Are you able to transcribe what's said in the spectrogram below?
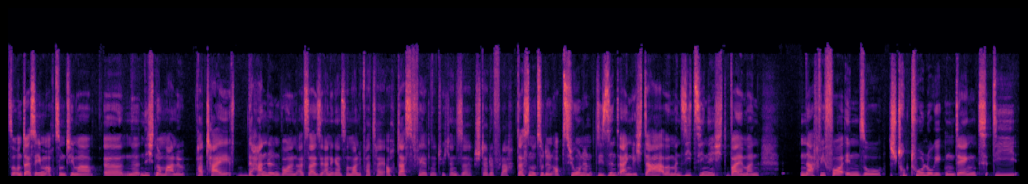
So und das eben auch zum Thema äh, eine nicht normale Partei behandeln wollen, als sei sie eine ganz normale Partei. Auch das fällt natürlich an dieser Stelle flach. Das nur zu den Optionen. Sie sind eigentlich da, aber man sieht sie nicht, weil man nach wie vor in so Strukturlogiken denkt, die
